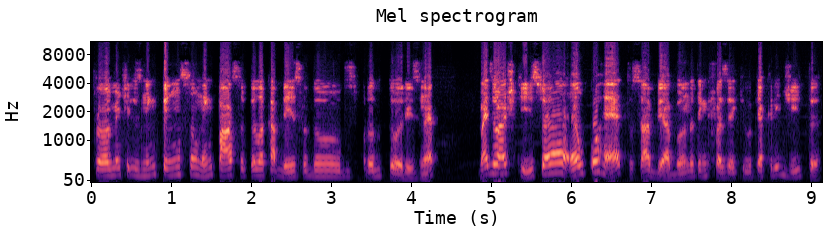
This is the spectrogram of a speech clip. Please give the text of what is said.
provavelmente eles nem pensam, nem passam pela cabeça do, dos produtores, né? Mas eu acho que isso é, é o correto, sabe? A banda tem que fazer aquilo que acredita.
